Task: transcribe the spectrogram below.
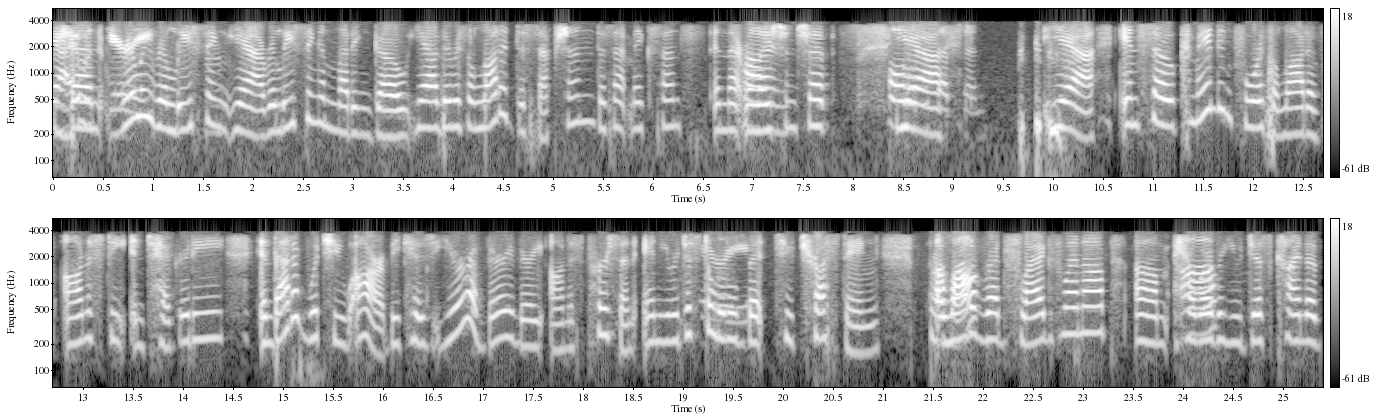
Yeah, it than was scary. really releasing yeah, releasing and letting go. Yeah, there was a lot of deception. Does that make sense in that Tons. relationship? Total yeah. deception. Yeah and so commanding forth a lot of honesty integrity and that of which you are because you're a very very honest person and you were just a little bit too trusting a Uh-huh. lot of red flags went up um Uh-huh. however you just kind of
